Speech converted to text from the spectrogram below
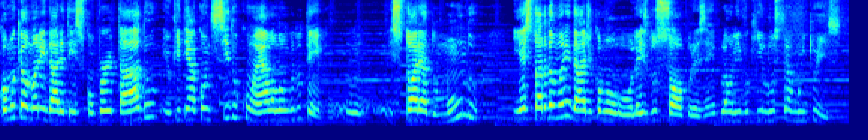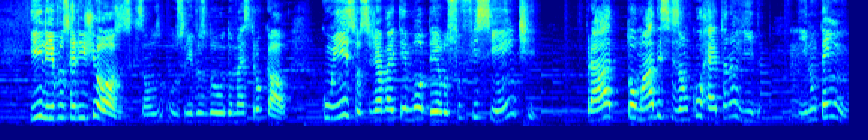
como que a humanidade tem se comportado e o que tem acontecido com ela ao longo do tempo. Um, história do mundo e a história da humanidade, como o Leis do Sol, por exemplo, é um livro que ilustra muito isso. E livros religiosos, que são os, os livros do, do Mestre Ocal. Com isso, você já vai ter modelo suficiente para tomar a decisão correta na vida. E não tem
